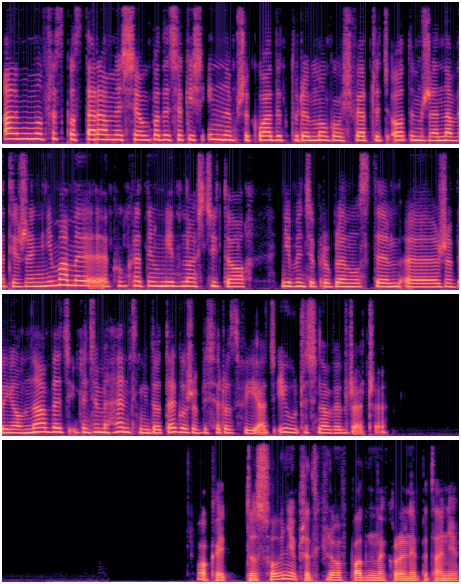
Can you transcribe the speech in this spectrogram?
ale mimo wszystko staramy się podać jakieś inne przykłady, które mogą świadczyć o tym, że nawet jeżeli nie mamy y, konkretnej umiejętności, to nie będzie problemu z tym, y, żeby ją nabyć i będziemy chętni do tego, żeby się rozwijać i uczyć nowych rzeczy. Okej, dosłownie przed chwilą wpadłem na kolejne pytanie.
